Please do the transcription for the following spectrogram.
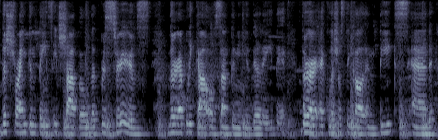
The shrine contains a chapel that preserves the replica of Santo Niño de Leyte. There are ecclesiastical antiques and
